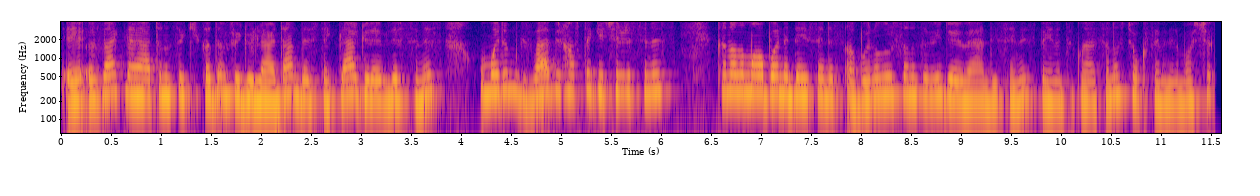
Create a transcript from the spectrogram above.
e, özellikle hayatınızdaki kadın figürlerden destekler görebilirsiniz. Umarım güzel bir hafta geçirirsiniz. Kanalıma abone değilseniz, abone olursanız ve videoyu beğendiyseniz beğeni tıklarsanız çok sevinirim. Hoşçakalın.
